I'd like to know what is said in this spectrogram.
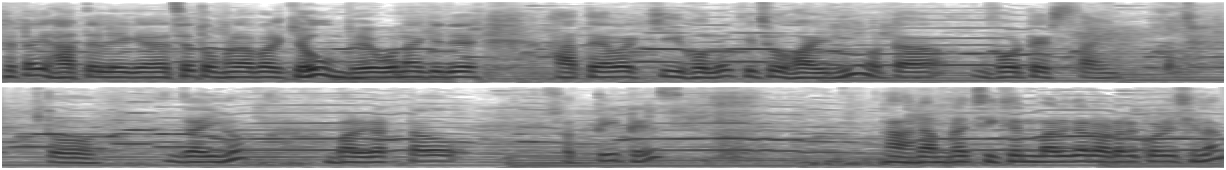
সেটাই হাতে লেগে আছে। তোমরা আবার কেউ ভেবো না কি যে হাতে আবার কি হলো, কিছু হয়নি, ওটা ভোটের সাইন তো যাই হোক, বার্গারটাও সত্যিই টেস্ট আর আমরা চিকেন বার্গার অর্ডার করেছিলাম।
